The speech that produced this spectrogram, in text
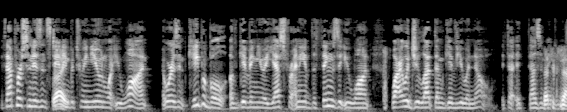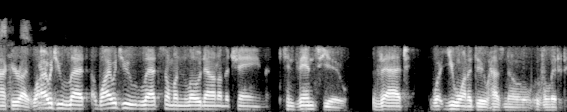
if that person isn't standing Right. between you and what you want, or isn't capable of giving you a yes for any of the things that you want, why would you let them give you a no? It, it doesn't. That's exactly right. Why would you let Why would you let someone low down on the chain convince you that what you want to do has no validity?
